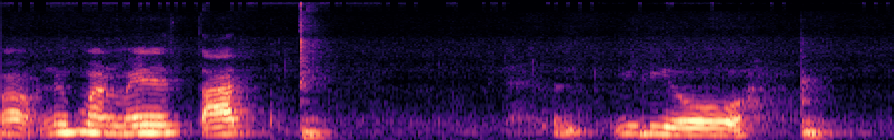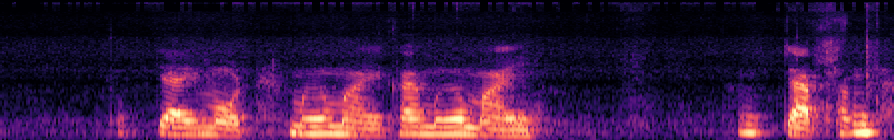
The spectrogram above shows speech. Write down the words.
บอกนึกมันไม่ได้ตัดวิดีโอ ตกใจหมด มือใหม่ค่ะ มือใหม่ ทั้งจับทั้งท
